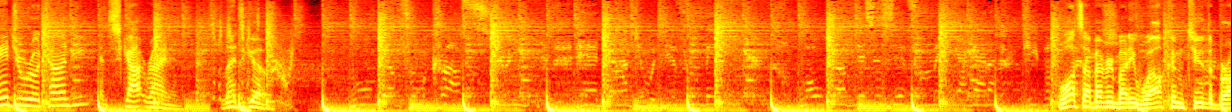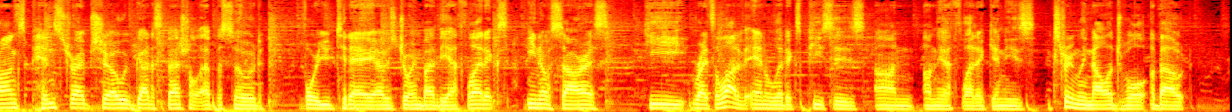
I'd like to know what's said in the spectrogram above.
Andrew Rotondi and Scott Reinen. Let's go. What's up, everybody? Welcome to the Bronx Pinstripe Show. We've got a special episode for you today. I was joined by the Athletic's, Eno Sarris. He writes a lot of analytics pieces on on the Athletic, and he's extremely knowledgeable about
